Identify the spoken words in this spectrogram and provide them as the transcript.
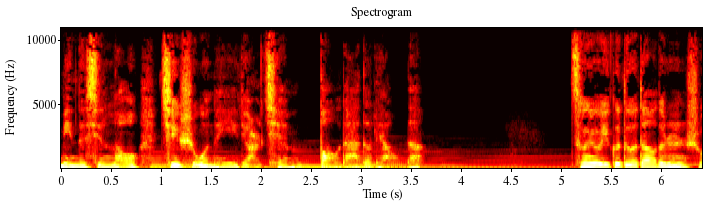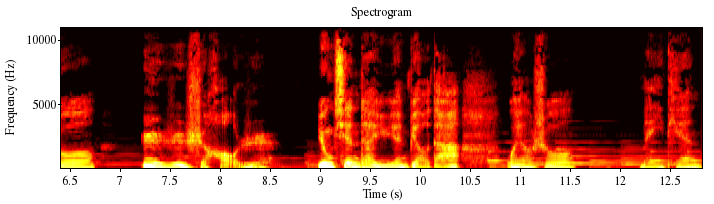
民的辛劳岂是我那一点钱报答得了的？曾有一个得道的人说：“日日是好日。”用现代语言表达，我要说，每一天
